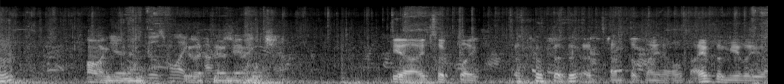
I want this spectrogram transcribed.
Hmm? Oh yeah. It feels more like You Counter no damage. you know? Yeah, I took like a tenth of my health. I have the melee on,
